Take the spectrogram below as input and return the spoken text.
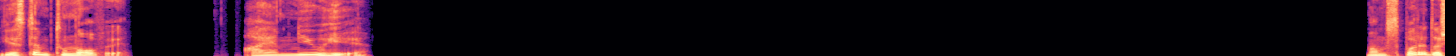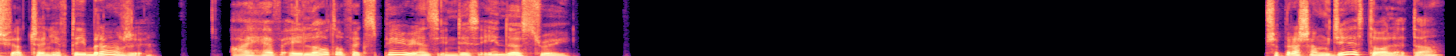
Jestem tu nowy. I am new here. Mam spore doświadczenie w tej branży. I have a lot of experience in this industry. Przepraszam, gdzie jest toaleta?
